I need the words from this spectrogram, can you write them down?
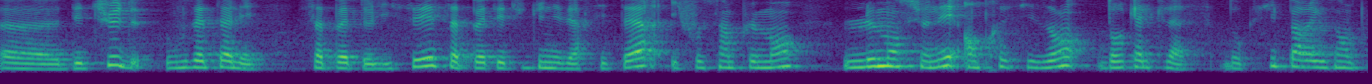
euh, d'études vous êtes allé. Ça peut être le lycée, ça peut être études universitaires. Il faut simplement le mentionner en précisant dans quelle classe. Donc si par exemple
